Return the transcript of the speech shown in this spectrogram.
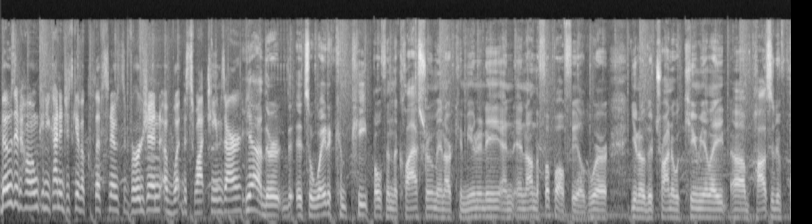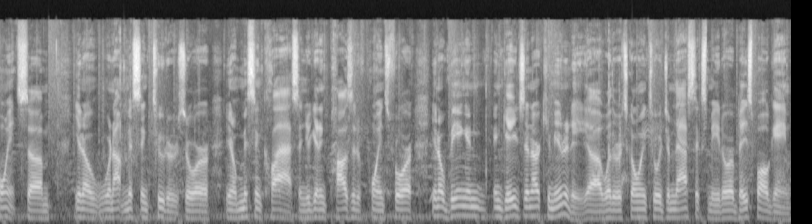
those at home, can you kind of just give a Cliff's Notes version of what the SWAT teams are? Yeah, it's a way to compete both in the classroom, in our community, and, and on the football field where, you know, they're trying to accumulate um, positive points. Um, you know, we're not missing tutors or, you know, missing class and you're getting positive points for, you know, being in, engaged in our community, uh, whether it's going to a gymnastics meet or a baseball game,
